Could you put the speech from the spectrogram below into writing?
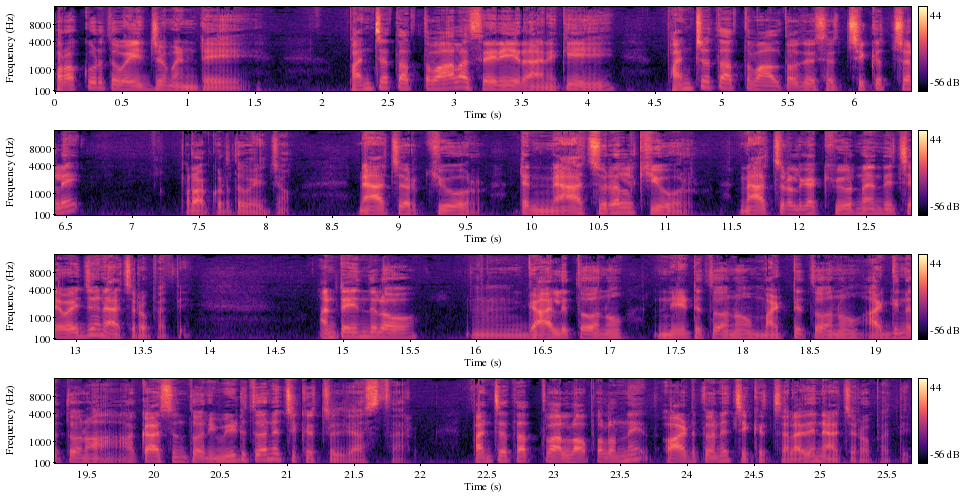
ప్రకృతి వైద్యం అంటే పంచతత్వాల శరీరానికి పంచతత్వాలతో చేసే చికిత్సలే ప్రకృతి వైద్యం. న్యాచురల్ క్యూర్ అంటే న్యాచురల్ క్యూర్ న్యాచురల్గా క్యూర్ని అందించే వైద్యం న్యాచురోపతి అంటే ఇందులో గాలితోనూ నీటితోనూ మట్టితోనూ అగ్నితోనూ ఆకాశంతోనూ వీటితోనే చికిత్సలు చేస్తారు. పంచతత్వాల లోపల ఉన్నాయి వాటితోనే చికిత్సలు. అదే న్యాచురోపతి.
